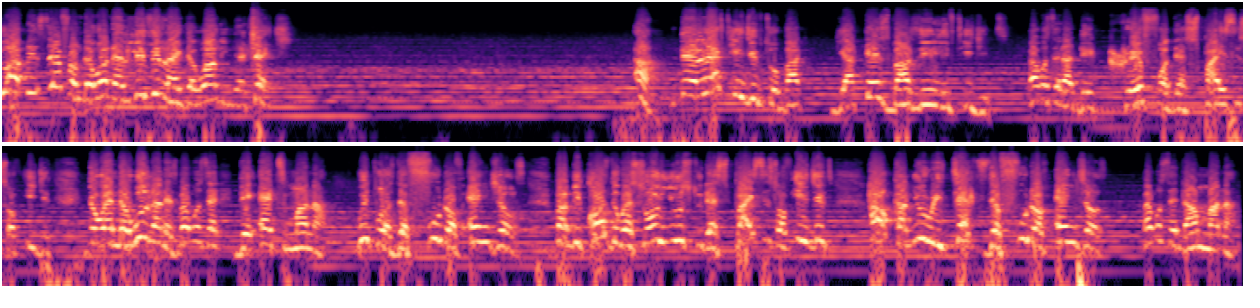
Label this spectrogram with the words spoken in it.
you have been saved from the world and living like the world in the church. Ah, they left Egypt to but their taste buds didn't Egypt. Bible said that they crave for the spices of Egypt. They were in the wilderness. Bible said they ate manna, which was the food of angels. But because they were so used to the spices of Egypt, how can you reject the food of angels? Bible said that manna,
